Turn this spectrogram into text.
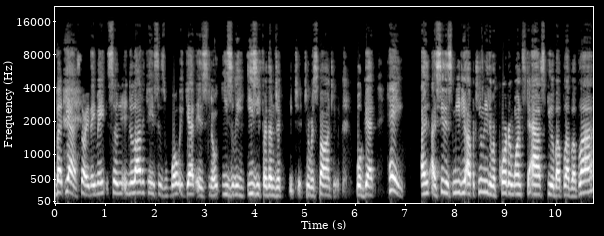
but yeah, sorry, they made so in a lot of cases, what we get is you know easily easy for them to to, to respond to. We'll get, hey. I, I see this media opportunity. The reporter wants to ask you about blah, blah, blah.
